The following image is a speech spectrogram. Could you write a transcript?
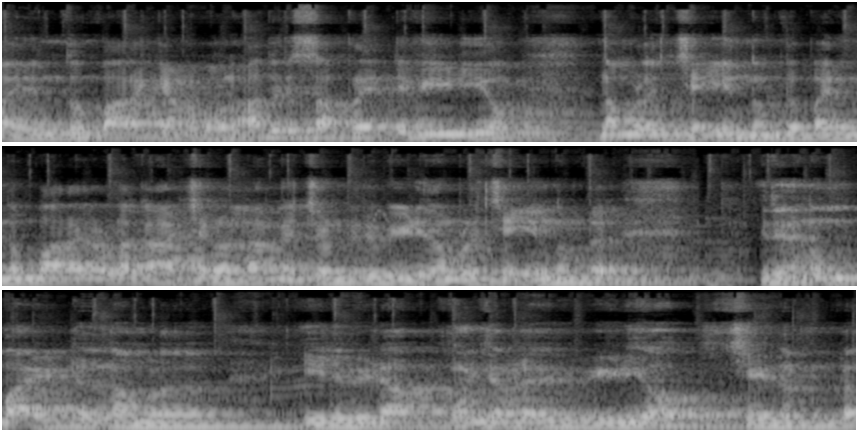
പരുന്തുംപാറയ്ക്കാണ് പോകുന്നത്. അതൊരു സെപ്പറേറ്റ് വീഡിയോ നമ്മൾ ചെയ്യുന്നുണ്ട്. പരുന്തുംപാറയിലുള്ള കാഴ്ചകളെല്ലാം വെച്ചുകൊണ്ടൊരു വീഡിയോ നമ്മൾ ചെയ്യുന്നുണ്ട്. ഇതിനു മുമ്പായിട്ട് നമ്മൾ ഇലവിഴ പൂഞ്ചറുടെ ഒരു വീഡിയോ ചെയ്തിട്ടുണ്ട്.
